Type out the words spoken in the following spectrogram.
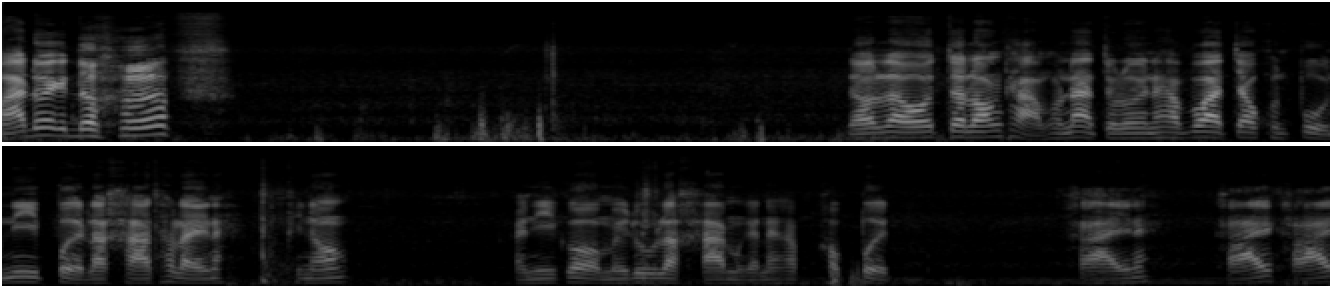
มาด้วยเดิร์ฟเดี๋ยวเราจะลองถามหัวหน้าจุลยนะครับ ว่าเจ้าคุณปู่นี่เปิดราคาเท่าไหร่นะพี่น้อง อันนี้ก็ไม่รู้ราคาเหมือนกันนะครับ เขาเปิดขายนะ ขายขาย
